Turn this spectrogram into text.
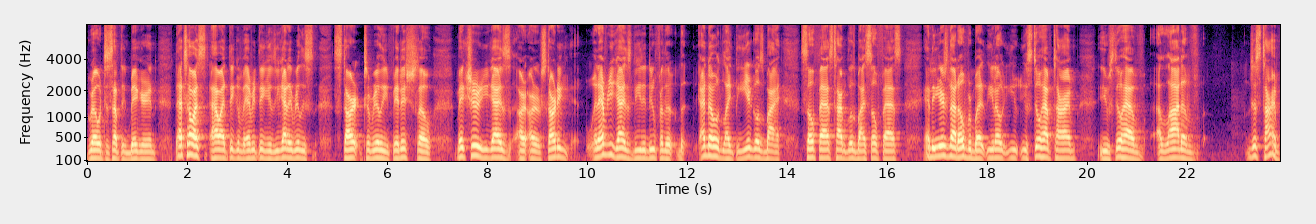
grow into something bigger. And that's how I how I think of everything is you got to really start to really finish. So make sure you guys are, are starting whatever you guys need to do for the, the. I know like the year goes by so fast, time goes by so fast, and the year's not over. But you know you you still have time. You still have a lot of just time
